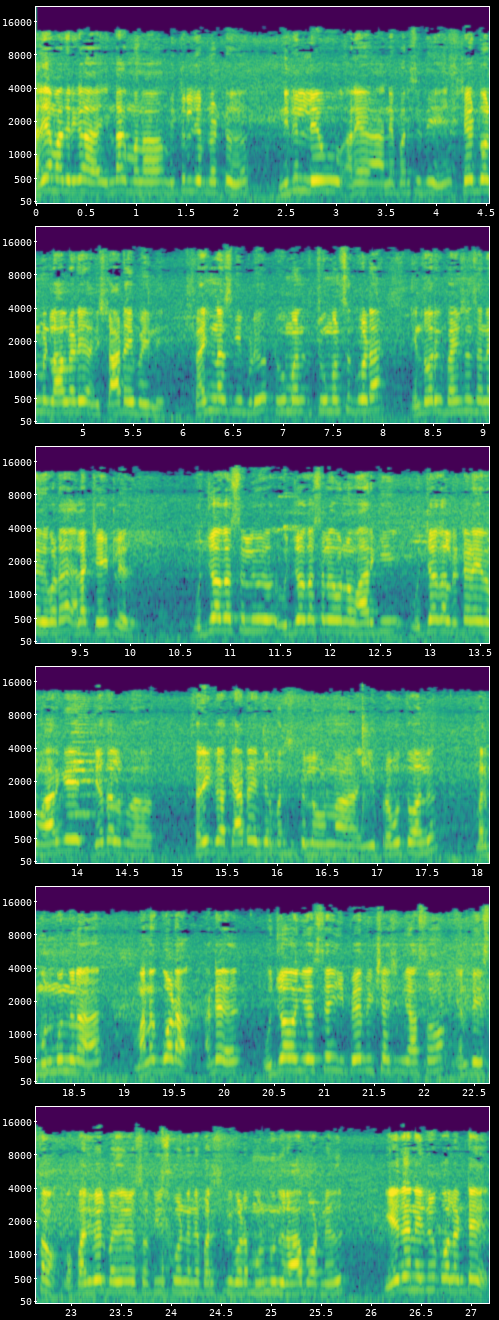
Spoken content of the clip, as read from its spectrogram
అదే మాదిరిగా ఇందాక మన మిత్రులు చెప్పినట్టు నిధులు లేవు అనే అనే పరిస్థితి స్టేట్ గవర్నమెంట్ ఆల్రెడీ అది స్టార్ట్ అయిపోయింది. పెన్షనర్స్కి ఇప్పుడు టూ మంత్ టూ మంత్స్కి కూడా ఇంతవరకు పెన్షన్స్ అనేది కూడా ఎలా చేయట్లేదు. ఉద్యోగస్తులు ఉద్యోగస్తులుగా ఉన్న వారికి ఉద్యోగాలు రిటైర్ అయిన వారికే జీతాలు సరిగ్గా కేటాయించిన పరిస్థితుల్లో ఉన్న ఈ ప్రభుత్వాలు మరి మున్ముందున మనకు కూడా అంటే ఉద్యోగం చేస్తే ఈ పేరు ఫిక్సేషన్ చేస్తాం ఎంత ఇస్తాం? ఒక పదివేలు పదిహేను ఇస్తాం తీసుకోండి అనే పరిస్థితి కూడా మున్ముందు రాబోట్లేదు ఏదైనా ఎదుర్కోవాలంటే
